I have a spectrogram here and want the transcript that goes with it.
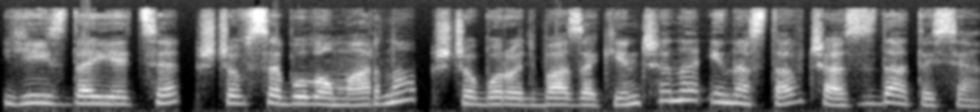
Їй здається, що все було марно, що боротьба закінчена і настав час здатися.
